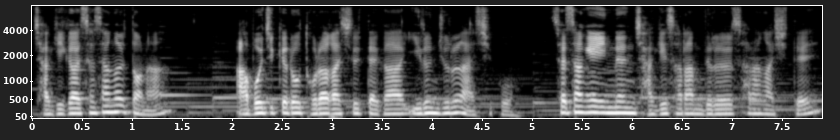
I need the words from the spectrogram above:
자기가 세상을 떠나 아버지께로 돌아가실 때가 이른 줄을 아시고 세상에 있는 자기 사람들을 사랑하시되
